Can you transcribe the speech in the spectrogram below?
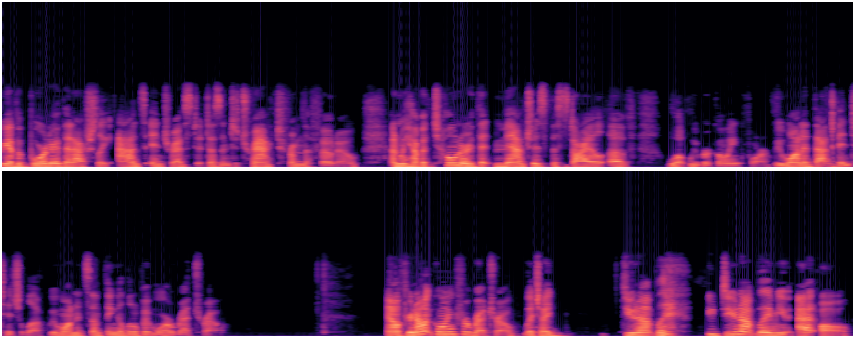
We have a border that actually adds interest. It doesn't detract from the photo. And we have a toner that matches the style of what we were going for. We wanted that vintage look. We wanted something a little bit more retro. Now, if you're not going for retro, which I do not blame, you do not blame you at all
